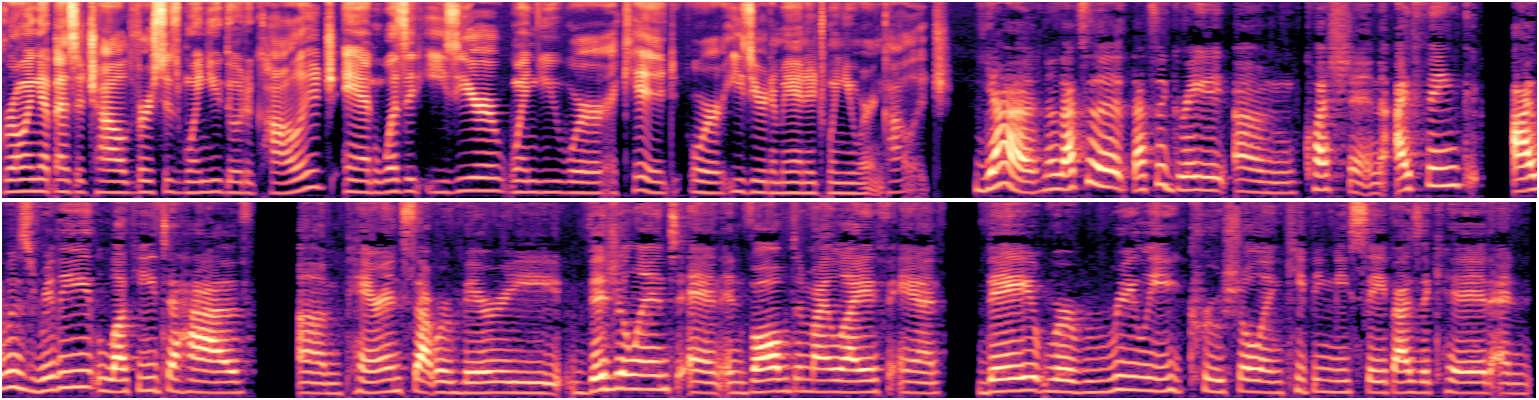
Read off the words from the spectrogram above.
growing up as a child versus when you go to college? And was it easier when you were a kid or easier to manage when you were in college? Yeah, no, that's a that's a great um, question. I think I was really lucky to have um, parents that were very vigilant and involved in my life, and they were really crucial in keeping me safe as a kid and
